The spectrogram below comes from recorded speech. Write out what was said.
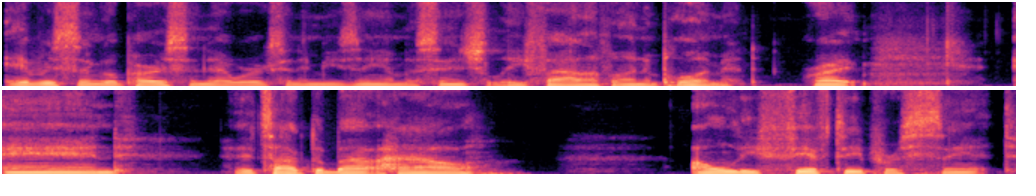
every single person that works in a museum essentially filing for unemployment, right? And it talked about how only 50%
